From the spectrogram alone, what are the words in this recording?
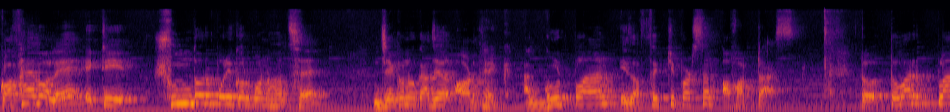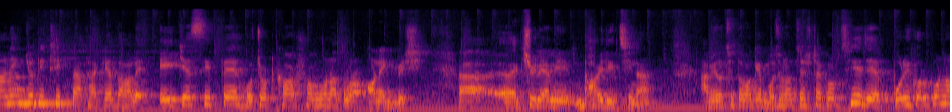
কথায় বলে একটি সুন্দর পরিকল্পনা হচ্ছে যে কোনো কাজের অর্ধেক a good plan is a fifty percent of আর টাস্ক তো তোমার প্ল্যানিং যদি ঠিক না থাকে, তাহলে এইচএসসিতে হোঁচট খাওয়ার সম্ভাবনা তোমার অনেক বেশি। অ্যাকচুয়ালি আমি ভয় দিচ্ছি না। আমি হচ্ছে তোমাকে বোঝানোর চেষ্টা করছি যে পরিকল্পনা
